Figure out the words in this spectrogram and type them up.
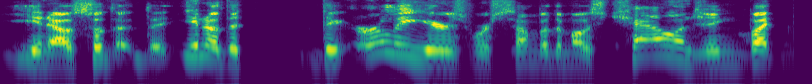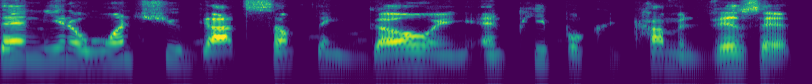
you know so the, the you know the the early years were some of the most challenging but then you know once you got something going and people could come and visit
